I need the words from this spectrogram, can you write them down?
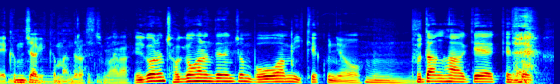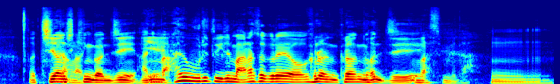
예, 금지하게끔 만들었습니다. 말아. 이거는 적용하는 데는 좀 모호함이 있겠군요. 부당하게 계속 어, 지연시킨 건지 아니면 예. 아유 우리도 일 많아서 그래요 그런 그런 건지. 맞습니다. 음.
